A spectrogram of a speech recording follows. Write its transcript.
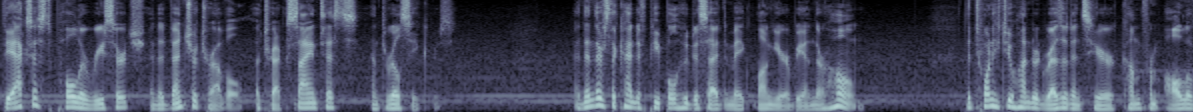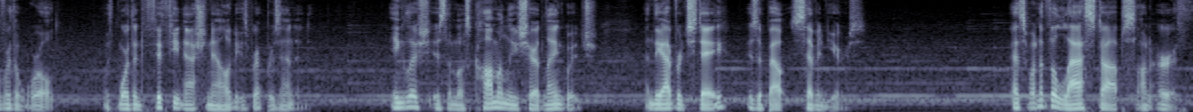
the access to polar research and adventure travel attracts scientists and thrill seekers. And then there's the kind of people who decide to make Longyearbyen their home. The 2,200 residents here come from all over the world, with more than 50 nationalities represented. English is the most commonly shared language, and the average stay is about seven years. As one of the last stops on Earth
